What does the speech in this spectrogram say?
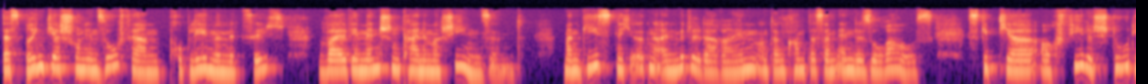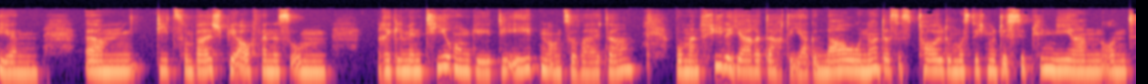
das bringt ja schon insofern Probleme mit sich, weil wir Menschen keine Maschinen sind. Man gießt nicht irgendein Mittel da rein und dann kommt das am Ende so raus. Es gibt ja auch viele Studien, ähm, die zum Beispiel auch, wenn es um Reglementierung geht, Diäten und so weiter, wo man viele Jahre dachte, ja genau, ne, das ist toll, du musst dich nur disziplinieren und,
